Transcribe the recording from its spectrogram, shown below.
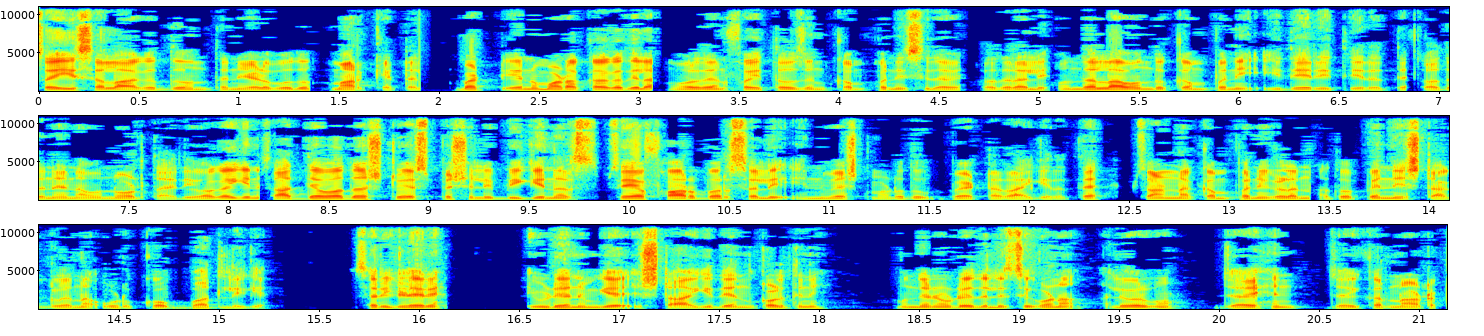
ಸಹಿಸಲಾಗದ್ದು ಅಂತ ಹೇಳ್ಬೋದು ಮಾರ್ಕೆಟ್ ಅಲ್ಲಿ. ಬಟ್ ಏನು ಮಾಡೋಕ್ಕಾಗೋದಿಲ್ಲ. More than five thousand companies ಇದಾವೆ. ಅದರಲ್ಲಿ ಒಂದಲ್ಲ ಒಂದು ಕಂಪನಿ ಇದೇ ರೀತಿ ಇರುತ್ತೆ. ಅದನ್ನೇ ನಾವು ನೋಡ್ತಾ ಇದೀವಿ ಹಾಗಾಗಿ ಸಾಧ್ಯವಾದಷ್ಟು ಎಸ್ಪೆಷಲಿ ಬಿಗಿನರ್ಸ್ ಸೇಫ್ ಹಾರ್ಬರ್ಸ್ ಅಲ್ಲಿ ಇನ್ವೆಸ್ಟ್ ಮಾಡೋದು ಬೆಟರ್ ಆಗಿರುತ್ತೆ. ಸಣ್ಣ ಕಂಪನಿಗಳನ್ನ ಅಥವಾ ಪೆನ್ನಿ ಸ್ಟಾಕ್ ಗಳನ್ನ ಹುಡ್ಕೋ ಬದಲಿಗೆ. ಸರಿ ಗೆಳೆಯರೆ, ಈ ವಿಡಿಯೋ ನಿಮಗೆ ಇಷ್ಟ ಆಗಿದೆ ಅಂದ್ಕೊಳ್ತೀನಿ. ಮುಂದಿನ ವಿಡಿಯೋದಲ್ಲಿ ಸಿಗೋಣ. ಅಲ್ಲಿವರೆಗೂ ಜೈ ಹಿಂದ್, ಜೈ ಕರ್ನಾಟಕ.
